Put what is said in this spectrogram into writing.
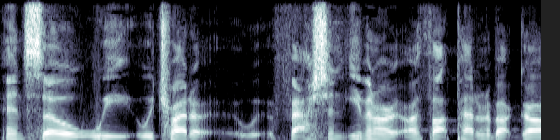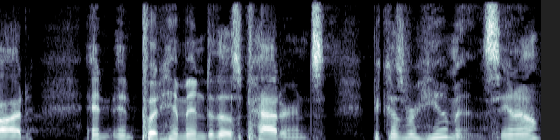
and so we, we try to fashion even our, our thought pattern about God and, and put him into those patterns because we're humans, you know?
